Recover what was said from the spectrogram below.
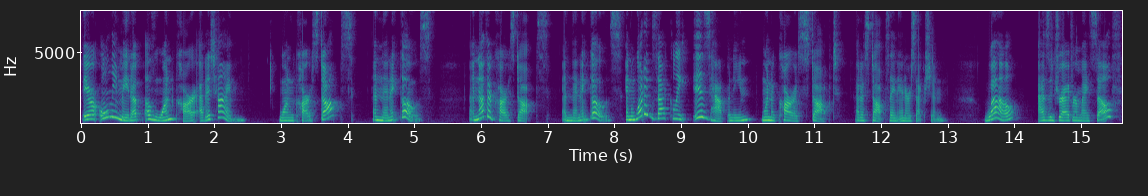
they are only made up of one car at a time. One car stops, and then it goes. Another car stops, and then it goes. And what exactly is happening when a car is stopped at a stop sign intersection? Well, as a driver myself,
